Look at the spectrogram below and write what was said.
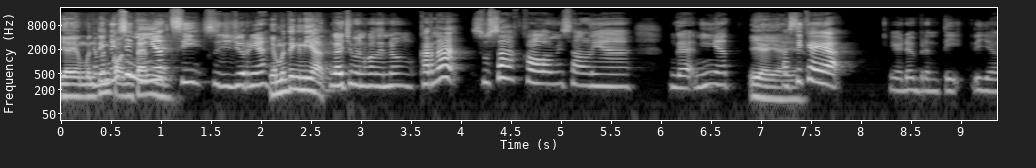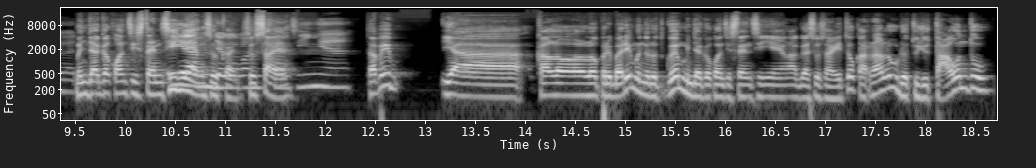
ya yang yang penting, penting sih kontennya. niat sih sejujurnya Yang penting niat. nggak cuma konten dong karena susah kalau misalnya nggak niat Iya, iya, pasti iya. kayak ya udah berhenti di jalan Menjaga konsistensinya Iya, yang suka susah ya. konsistensinya. Tapi ya kalau lo pribadi menurut gue menjaga konsistensinya yang agak susah itu karena lu udah tujuh tahun tuh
